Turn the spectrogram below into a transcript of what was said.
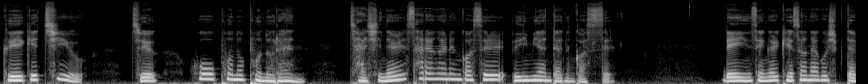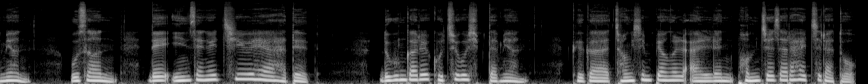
그에게 치유, 즉 호호포노포노란 자신을 사랑하는 것을 의미한다는 것을. 내 인생을 개선하고 싶다면 우선 내 인생을 치유해야 하듯 누군가를 고치고 싶다면 그가 정신병을 앓는 범죄자라 할지라도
